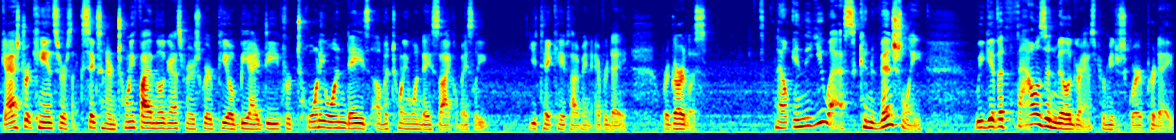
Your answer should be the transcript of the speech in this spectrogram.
gastric cancer is like 625 milligrams per meter squared. PO BID for 21 days of a 21 day cycle. Basically, you take capecitabine every day, regardless. Now in the U.S., conventionally, we give a thousand milligrams per meter squared per day.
